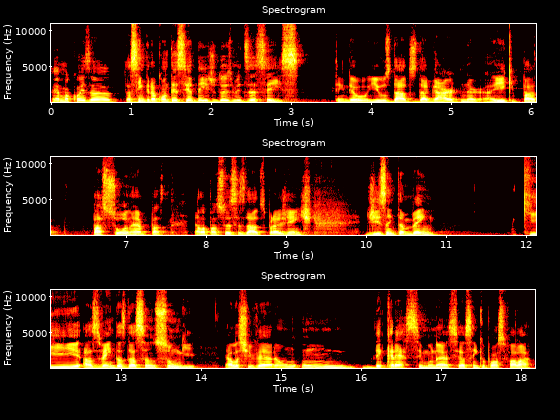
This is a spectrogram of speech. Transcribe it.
é uma coisa assim que não acontecia desde 2016, entendeu? E os dados da Gartner aí que pa- passou, né? pa- Ela passou esses dados pra gente. Dizem também que as vendas da Samsung elas tiveram um decréscimo, né? Se é assim que eu posso falar.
